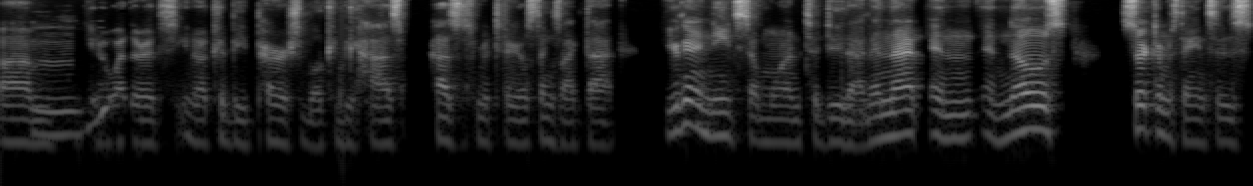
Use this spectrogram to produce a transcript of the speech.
Um mm-hmm. you know whether it's you know it could be perishable it could be haz- hazardous materials things like that. You're going to need someone to do that. And that in in those circumstances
